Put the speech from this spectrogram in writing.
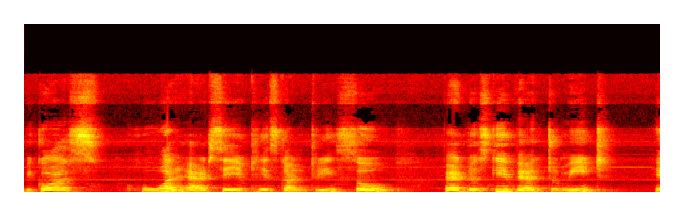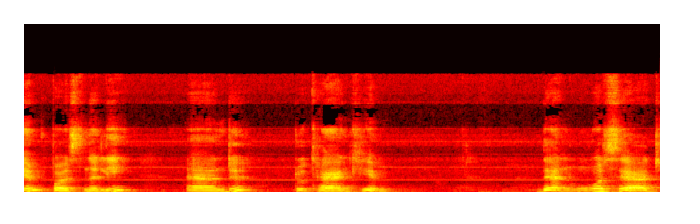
Because Hoover had saved his country, so Paderewski went to meet him personally and to thank him. Then Hoover said,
